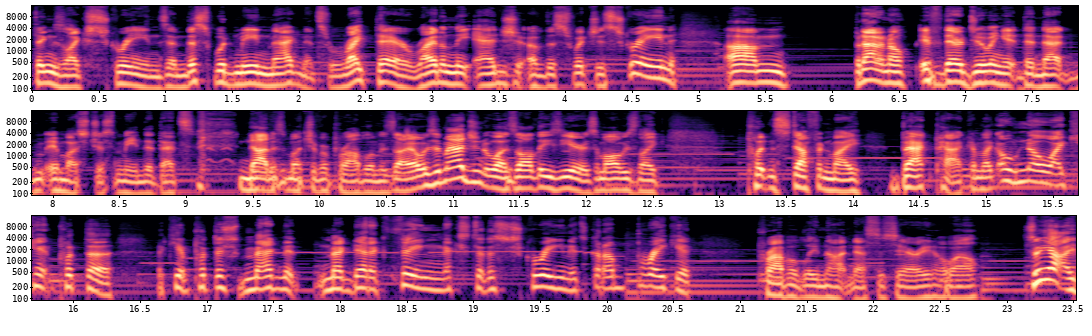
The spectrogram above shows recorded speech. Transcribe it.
things like screens. And this would mean magnets right there, right on the edge of the Switch's screen. Um, but I don't know if they're doing it, then that it must just mean that that's not as much of a problem as I always imagined it was all these years. I'm always like putting stuff in my backpack. I'm like, oh no, I can't put the I can't put this magnet magnetic thing next to the screen. It's gonna break it. Probably not necessary. Oh well. So yeah, I,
